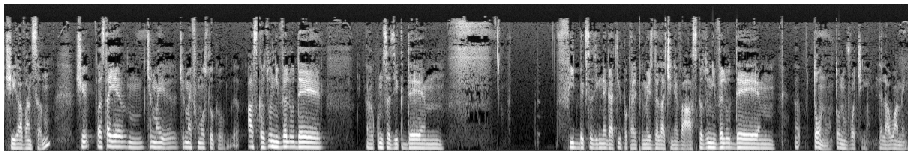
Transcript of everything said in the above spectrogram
și avansăm și asta e mm, cel mai, cel mai frumos lucru. A scăzut nivelul de, uh, cum să zic, de mm, feedback, să zic, negativ pe care îl primești de la cineva. A scăzut nivelul de uh, tonul, tonul vocii de la oameni.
